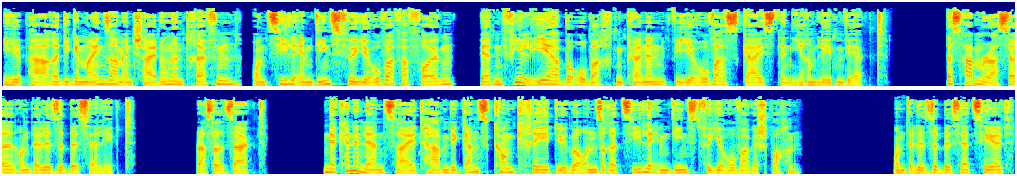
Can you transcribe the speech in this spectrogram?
Ehepaare, die gemeinsam Entscheidungen treffen und Ziele im Dienst für Jehova verfolgen, werden viel eher beobachten können, wie Jehovas Geist in ihrem Leben wirkt. Das haben Russell und Elizabeth erlebt. Russell sagt, in der Kennenlernzeit haben wir ganz konkret über unsere Ziele im Dienst für Jehova gesprochen. Und Elizabeth erzählt,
